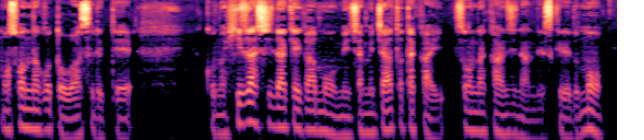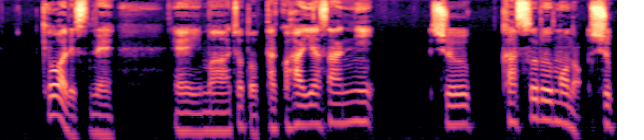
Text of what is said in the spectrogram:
もうそんなことを忘れて、この日差しだけがもうめちゃめちゃ暖かい、そんな感じなんですけれども、今日はですね、えー、今ちょっと宅配屋さんに出荷するもの、出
